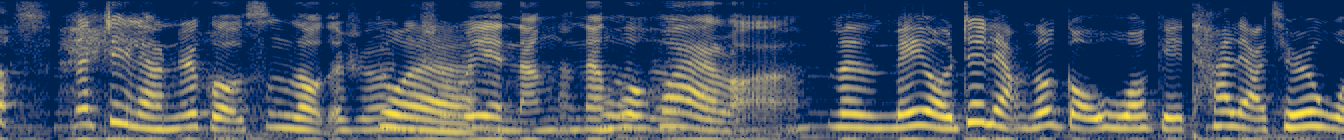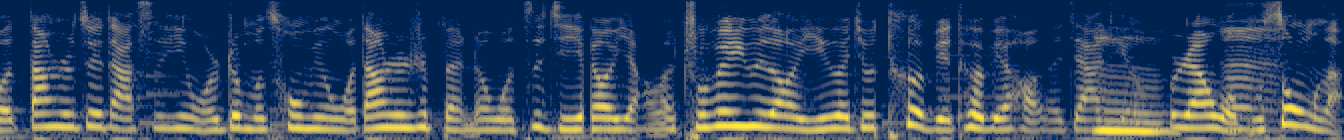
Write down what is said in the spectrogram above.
那这两只狗送走的时候，对你是不是也难难过坏了？没没有这两个狗，我给他俩。其实我当时最大私心，我是这么聪明，我当时是本着我自己要养了，除非遇到一个就特别特别好的家庭，嗯不然我不送了。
